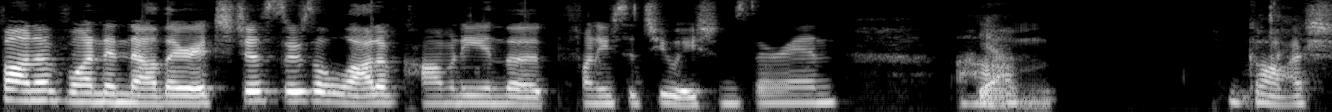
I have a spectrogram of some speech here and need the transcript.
fun of one another. It's just there's a lot of comedy in the funny situations they're in. Yeah. Um, gosh,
